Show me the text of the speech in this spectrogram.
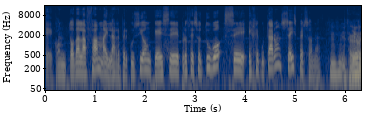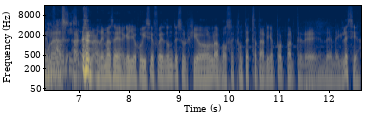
eh, con toda la fama y la repercusión que ese proceso tuvo, se ejecutaron seis personas. Además, en aquellos juicios fue donde surgió las voces contestatarias por parte de, de la Iglesia.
